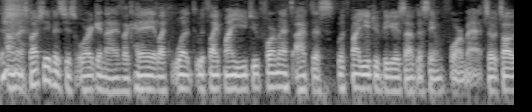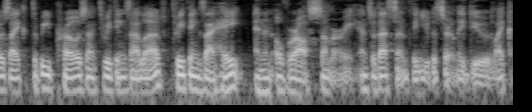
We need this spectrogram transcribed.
could, um, especially if it's just organized. Like, hey, like what with like my YouTube formats, I have this with my YouTube videos. I have the same format, so it's always like three pros and three things I love, three things I hate, and an overall summary. And so that's something you could certainly do, like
